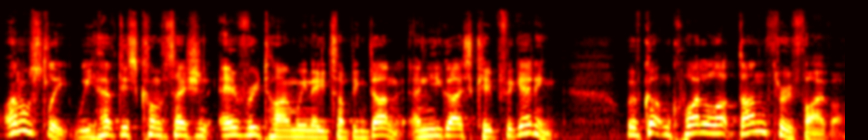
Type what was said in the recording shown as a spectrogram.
Honestly, we have this conversation every time we need something done, and you guys keep forgetting. We've gotten quite a lot done through Fiverr.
